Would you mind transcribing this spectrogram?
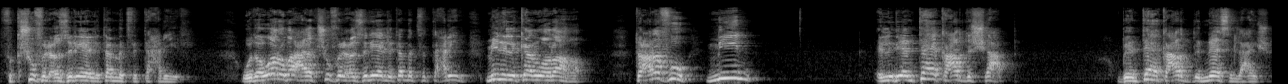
في كشوف العذرية اللي تمت في التحرير. ودوروا بقى على كشوف العذرية اللي تمت في التحرير. مين اللي كان وراها؟ تعرفوا مين اللي بينتهك عرض الشعب؟ وبينتهك عرض الناس اللي عايشة.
